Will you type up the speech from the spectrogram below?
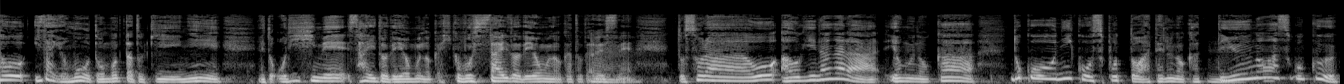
夕をいざ読もうと思った時に、えーと、織姫サイドで読むのか彦星サイドで読むのかとかですね、えー、と空を仰ぎながら読むのかどこにこうスポットを当てるのかっていうのはすごく、うん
